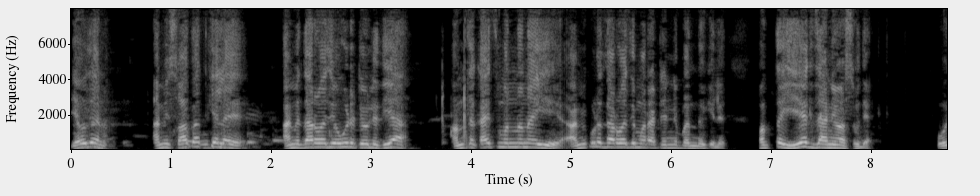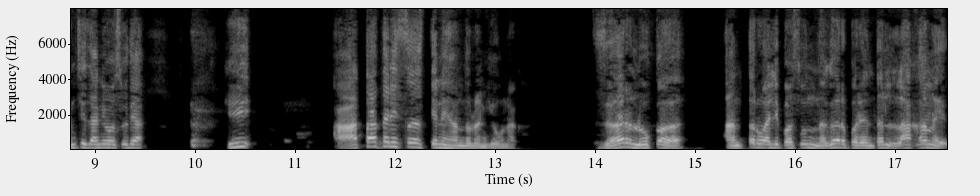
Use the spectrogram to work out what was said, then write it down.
येऊ द्या ना. आम्ही स्वागत केलंय. आम्ही दरवाजे उघडे ठेवलेत या. आमचं काहीच म्हणणं नाहीये. आम्ही कुठे दरवाजे मराठ्यांनी बंद केले फक्त एक जाणीव असू द्या. कोणची जाणीव असू द्या? की आता तरी सहजतेने हे आंदोलन घेऊ नका. जर लोक आंतरवालीपासून नगर पर्यंत लाखानं आहेत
